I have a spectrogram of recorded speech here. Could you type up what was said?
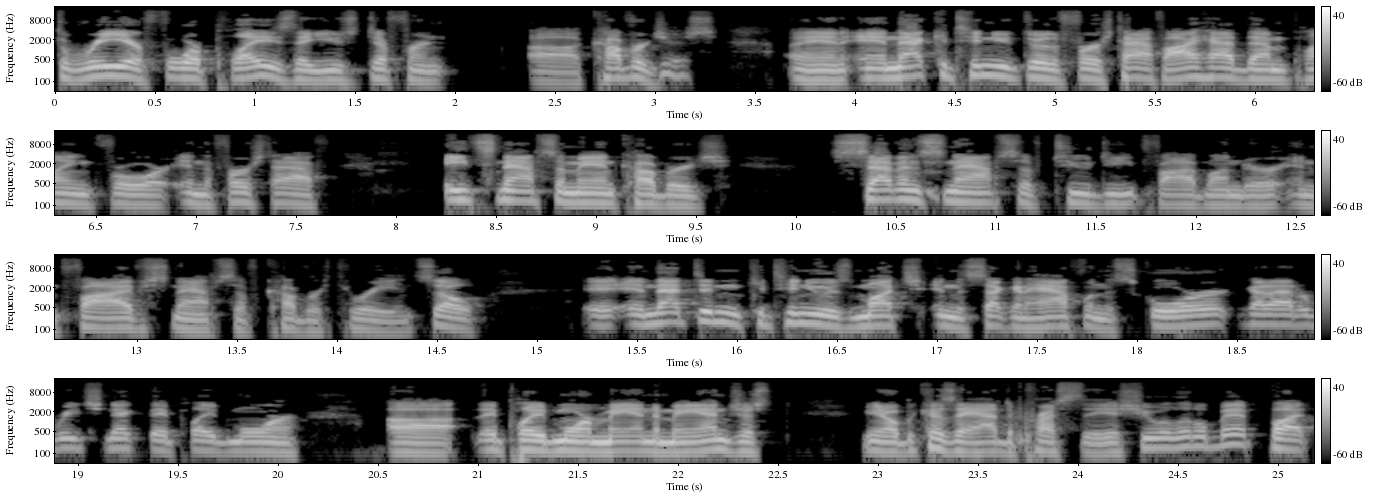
three or four plays they used different uh, coverages, and and that continued through the first half. I had them playing for in the first half eight snaps of man coverage, seven snaps of two deep, five under, and five snaps of cover three. And so, and that didn't continue as much in the second half when the score got out of reach. Nick, they played more Uh, they played more man to man, just you know because they had to press the issue a little bit. But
